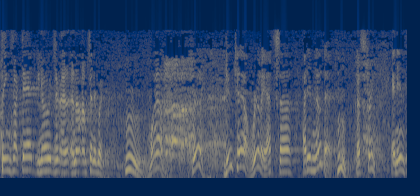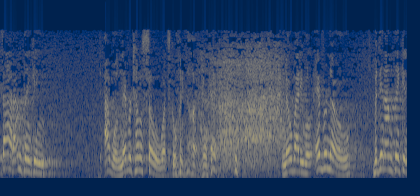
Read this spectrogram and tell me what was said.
Things like that, you know. And I'm sitting there going, hmm, well, really? Do tell. Really? That's, uh, I didn't know that. Hmm, that's strange. And inside I'm thinking, I will never tell a soul what's going on, okay? Nobody will ever know. But then I'm thinking,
